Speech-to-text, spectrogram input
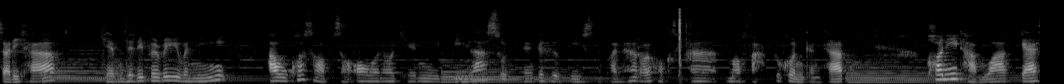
สวัสดีครับเคม Delivery วันนี้เอาข้อสอบสอวนเคมีปีล่าสุดนั่นก็คือปี 2565 มาฝากทุกคนกันครับ ข้อนี้ถามว่าแก๊ส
